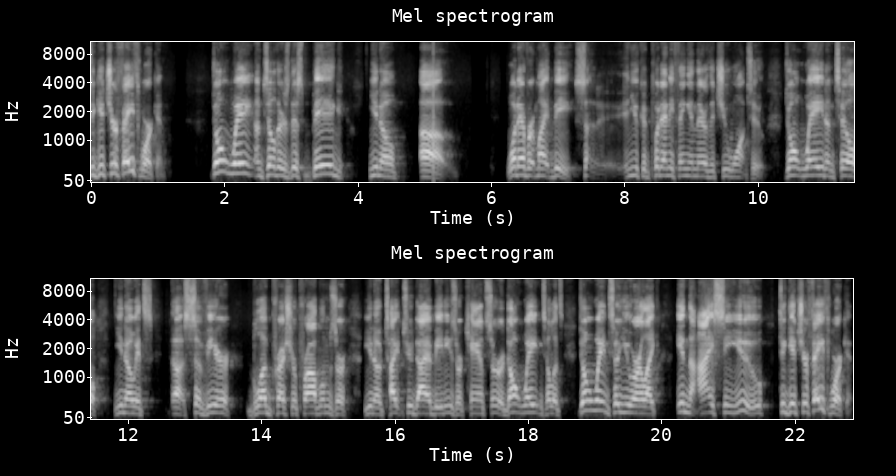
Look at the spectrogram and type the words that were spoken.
to get your faith working. Don't wait until there's this big, you know, uh, whatever it might be. And you can put anything in there that you want to. Don't wait until, you know, it's uh, severe blood pressure problems or, you know, type 2 diabetes or cancer, or don't wait until it's, don't wait until you are like in the ICU to get your faith working.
